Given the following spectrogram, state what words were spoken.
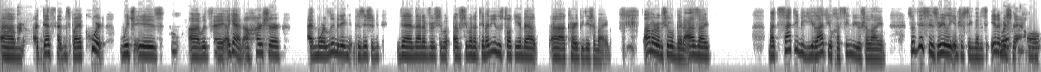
um, a death sentence by a court, which is, I would say, again, a harsher and more limiting position than that of, of Shimon HaTimani, who's talking about uh, Kari Pidei Shamayim. Amar Reb Shimon ben Azai, Matzati Begilat Yuchasin B'Yushalayim. So this is really interesting that it's in a? Mishnah at all.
